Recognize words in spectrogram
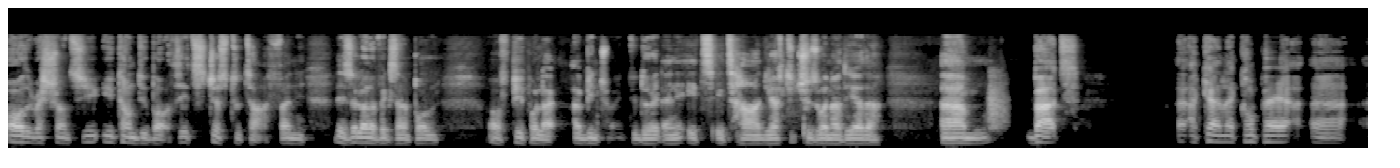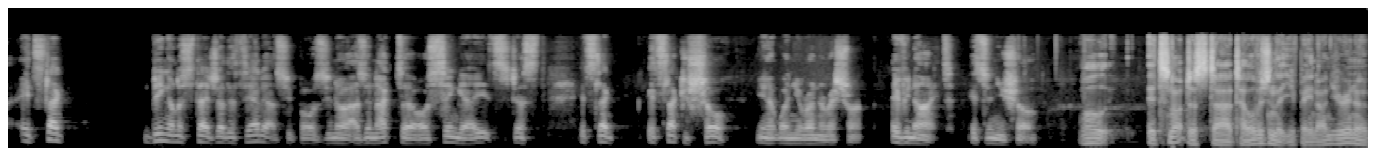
or the restaurants, you, you can't do both. It's just too tough, and there's a lot of example of people that have been trying to do it, and it's it's hard. You have to choose one or the other. Um, but I can compare. Uh, it's like being on a stage at the theater, I suppose. You know, as an actor or singer, it's just it's like it's like a show. You know, when you run a restaurant every night. It's a new show. Well, it's not just uh, television that you've been on. You're in a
